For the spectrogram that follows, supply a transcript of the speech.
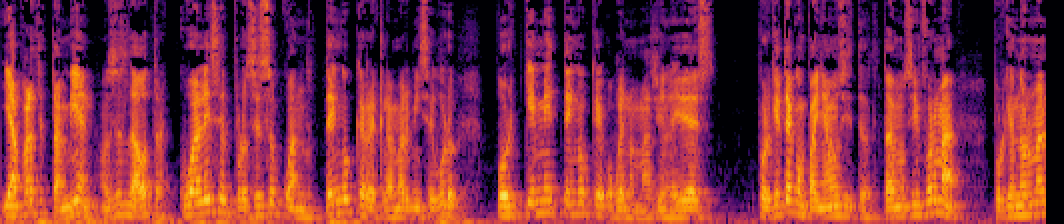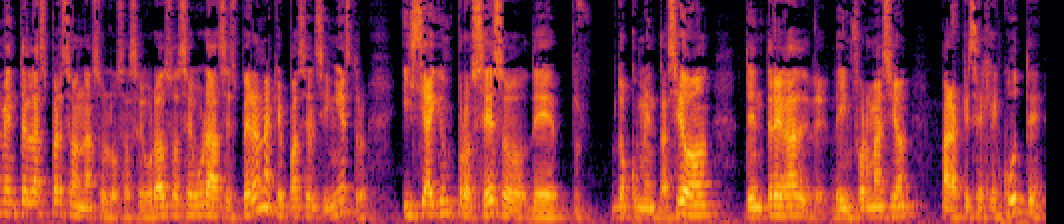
Y aparte también, o esa es la otra, ¿cuál es el proceso cuando tengo que reclamar mi seguro? ¿Por qué me tengo que, o bueno, más bien la idea es, ¿por qué te acompañamos y te tratamos de informar? Porque normalmente las personas o los asegurados o aseguradas esperan a que pase el siniestro. Y si hay un proceso de pues, documentación, de entrega de, de- de información para que se ejecute.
